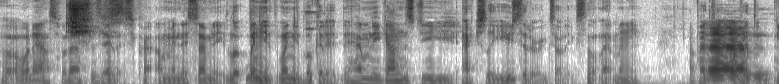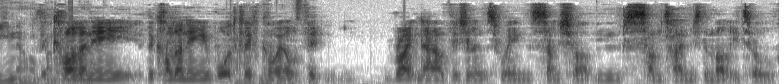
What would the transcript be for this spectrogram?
what else? What else is there that's crap? I mean, there's so many. Look when you when you look at it, how many guns do you actually use that are exotics? Not that many. I've had to, I've had Um, a whole The colony, the colony, Wardcliffe Coil, vi- right now, Vigilance Wings, Sunshot, mm, sometimes the multi tool.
